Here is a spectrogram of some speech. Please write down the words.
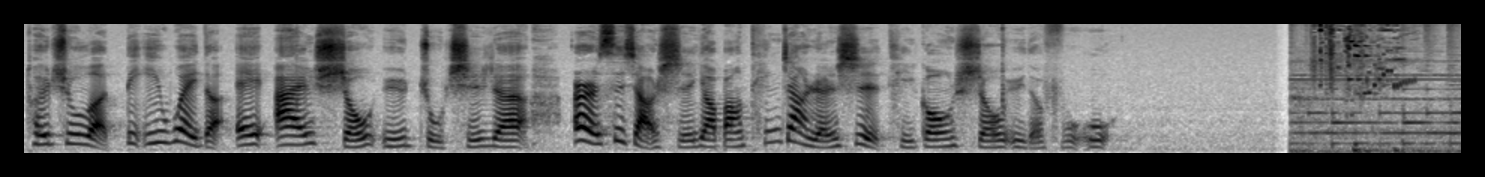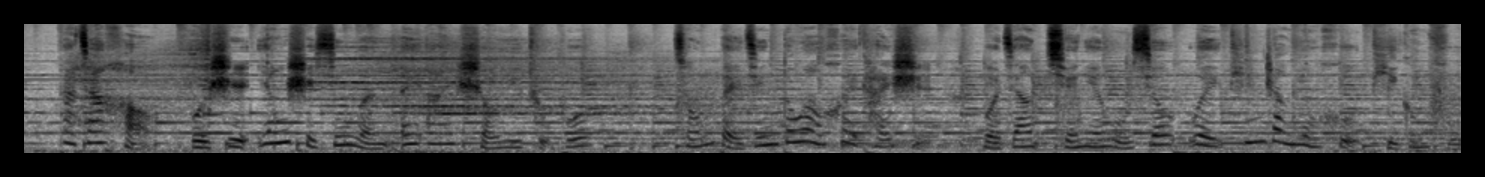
推出了第一位的 AI 手语主持人，二十四小时要帮听障人士提供手语的服务。大家好，我是央视新闻 AI 手语主播。从北京冬奥会开始，我将全年无休为听障用户提供服务。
